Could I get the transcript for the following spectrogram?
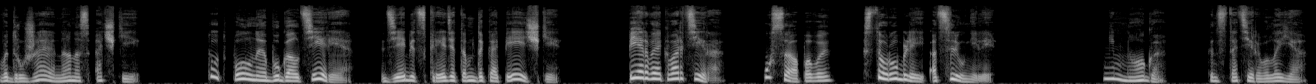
выдружая на нос очки. «Тут полная бухгалтерия. Дебет с кредитом до копеечки. Первая квартира. Усаповы. Сто рублей отслюнили. «Немного», — констатировала я.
